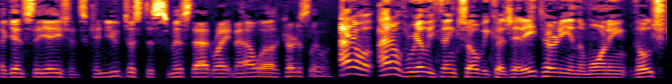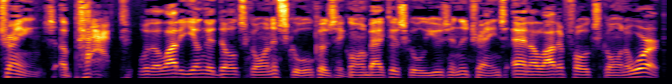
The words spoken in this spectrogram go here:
against the Asians. Can you just dismiss that right now, uh, Curtis Sliwa? I don't. I don't really think so because at eight thirty in the morning, those trains are packed with a lot of young adults going to school because they're going back to school using the trains, and a lot of folks going to work.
